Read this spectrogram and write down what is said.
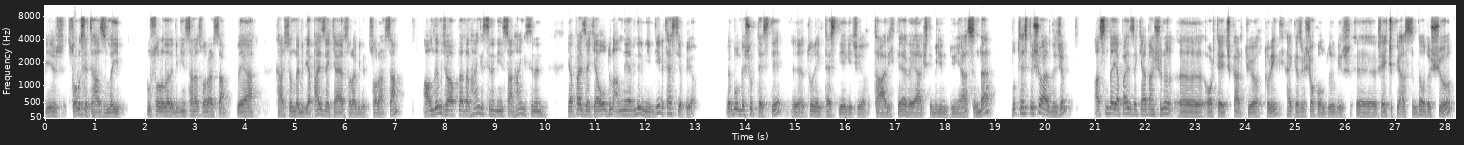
bir soru seti hazırlayıp bu soruları bir insana sorarsam veya karşılığında bir yapay zekaya sorabilir, sorarsam aldığım cevaplardan hangisinin insan, hangisinin yapay zeka olduğunu anlayabilir miyim diye bir test yapıyor. Ve bu meşhur testi e, Turing test diye geçiyor tarihte veya işte bilim dünyasında. Bu testi şu ardıcım aslında yapay zekadan şunu e, ortaya çıkartıyor Turing. Herkesin şok olduğu bir e, şey çıkıyor aslında. O da şu.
